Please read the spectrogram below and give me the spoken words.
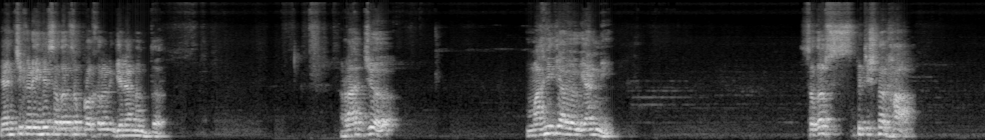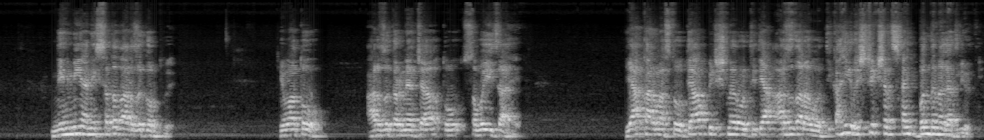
यांच्याकडे हे सदरचं प्रकरण गेल्यानंतर राज्य माहिती आयोग यांनी सदर पिटिशनर हा नेहमी आणि सतत अर्ज करतोय. किंवा तो अर्ज करण्याच्या तो सवयीचा आहे. या कारणास्तव त्या पिटिशनरवरती त्या अर्जदारावरती काही रिस्ट्रिक्शन्स काही बंधनं घातली होती.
